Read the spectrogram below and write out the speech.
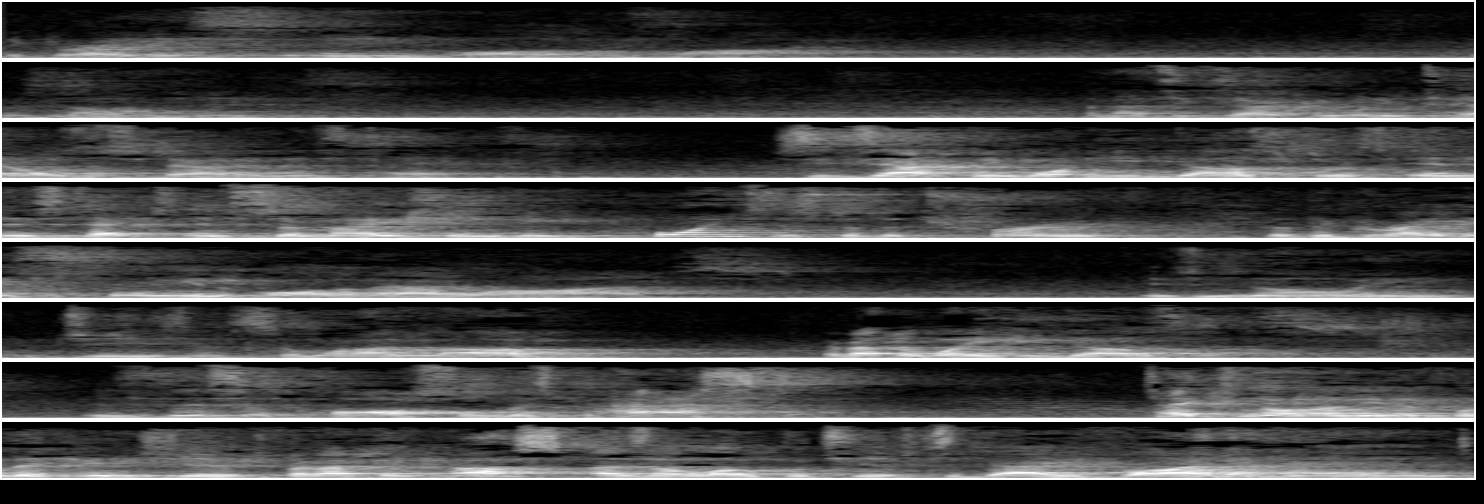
The greatest thing in all of his life was knowing Jesus. And that's exactly what he tells us about in this text. It's exactly what he does for us in this text. In summation, he points us to the truth that the greatest thing in all of our lives is knowing Jesus. And what I love about the way he does this is this apostle, this pastor, takes not only the Philippian church, but I think us as a local church today by the hand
